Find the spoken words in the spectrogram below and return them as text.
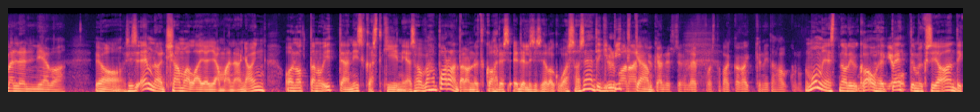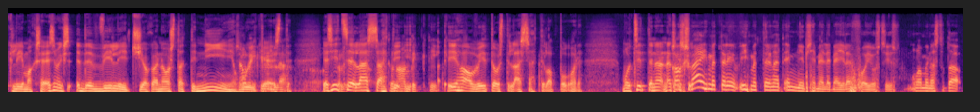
vaan. Joo, siis M. Night Shyamalan ja Yamanang on ottanut itseään niskasta kiinni ja se on vähän parantanut nyt kahdessa edellisessä elokuvassa. Sehän teki Kyllä mä oon aina pitkään tykännyt sen leffoista, vaikka kaikki on niitä haukkunut. No mun mielestä ne oli kauheat jotenkin pettymyksiä ja antikliimakseja. Esimerkiksi The Village, joka nostatti niin Se huikeasti. kyllä. Ja Se sitten se kyllä lässähti, ihan vitusti lässähti loppukohde. Mutta sitten nämä, nämä Kaksi... Siis mä ihmettelin, ihmettelin näitä Eminem meidän leffoja just siis. Mulla on mennä tota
